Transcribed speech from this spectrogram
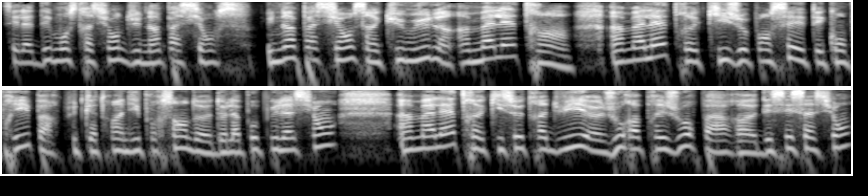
c'est la démonstration d'une impatience. Une impatience, un cumul, un mal-être, un, un mal-être qui, je pensais, était compris par plus de 90% de, la population, un mal-être qui se traduit euh, jour après jour par euh, des cessations,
